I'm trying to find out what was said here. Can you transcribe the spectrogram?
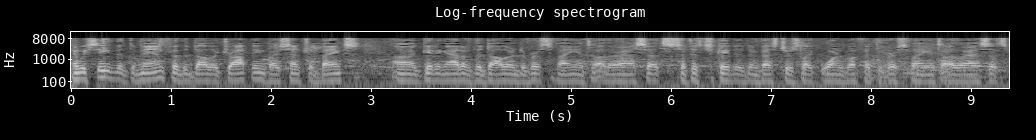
And we see the demand for the dollar dropping by central banks uh, getting out of the dollar and diversifying into other assets. Sophisticated investors like Warren Buffett diversifying into other assets.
